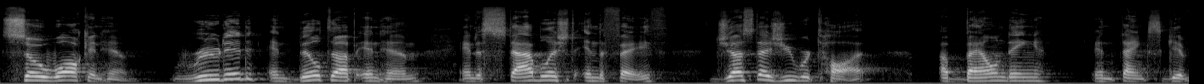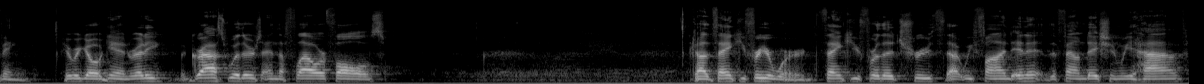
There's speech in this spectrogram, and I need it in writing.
so walk in him, rooted and built up in him, and established in the faith, just as you were taught, abounding in thanksgiving. Here we go again. Ready? The grass withers and the flower falls. God, thank you for your word. Thank you for the truth that we find in it, the foundation we have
